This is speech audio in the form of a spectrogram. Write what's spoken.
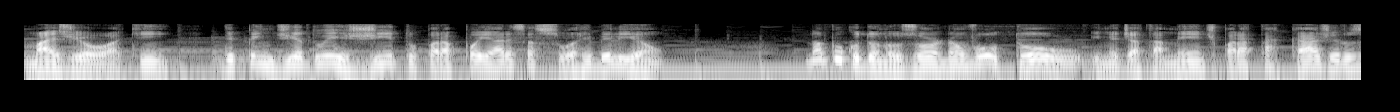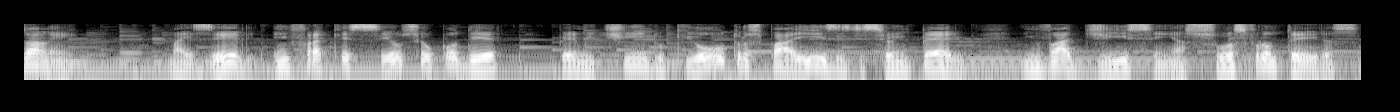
Mas Jeoaquim dependia do Egito para apoiar essa sua rebelião Nabucodonosor não voltou imediatamente para atacar Jerusalém, mas ele enfraqueceu seu poder, permitindo que outros países de seu império invadissem as suas fronteiras.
